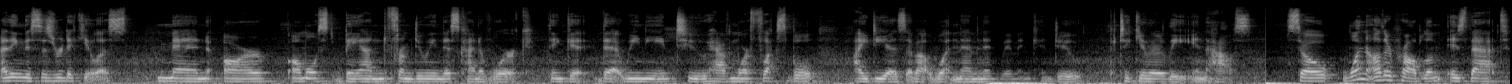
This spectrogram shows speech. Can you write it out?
I think this is ridiculous. Men are almost banned from doing this kind of work. I think it, that we need to have more flexible ideas about what men and women can do, particularly in the house. So, one other problem is that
